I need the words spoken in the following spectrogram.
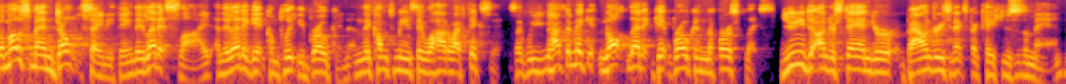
But most men don't say anything. They let it slide and they let it get completely broken. And they come to me and say, well, how do I fix it? It's like, well, you have to make it not let it get broken in the first place. You need to understand your boundaries and expectations as a man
